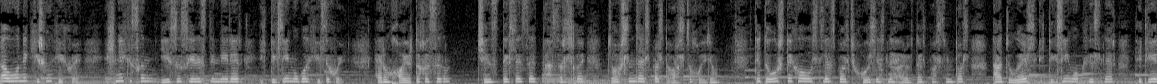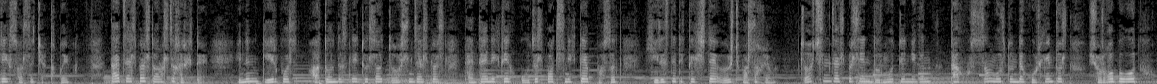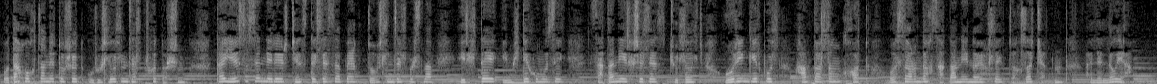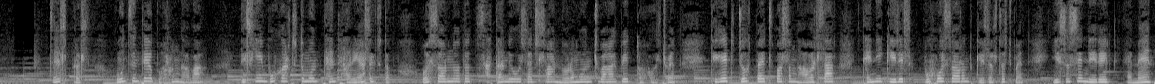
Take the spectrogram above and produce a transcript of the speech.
Та үүнийг хэрхэн хийх вэ? Эхний хэсэг нь Есүс Христийн нэрээр итгэлийн үгөө хэлэх вэ? Харин хоёр дахь хэсэг нь чин сэтгэлээсээ тасралгүй зуушлан залбиралд оролцох үе юм. Тэд өөрсдийнхөө үйлдэлээс болж хууль ёсны хоригдол болсон тул та зүгээр л итгэлийн үг хэлснээр тэдгээрийг суллаж чадахгүй. Та залбиралд оролцох хэрэгтэй. Энэ нь гэр бүл хот үндэсний төлөө зуушлан залбирал тантай нэгтийг үзэл бодол нэгтэй бусад Христэд итгэгчтэй уурж болох юм. Зуучлан залбирлын дөрмүүдийн нэг нь та хүссэн үр дүндээ хүрэхийн тулд шургуу бөгөөд удаан хугацааны туршид үргэлжлүүлэн залбирахад оршино. Та Есүсийн нэрээр чин сэтгэлээсээ байнга зуучлан залбирснаар эрэгтэй, эмэгтэй хүмүүсийг сатааны иргэшэлээс чөлөөлж өөрийн гэр бүл, хамт олон хот, улс орон дахь сатааны ноёрхлыг зогсоож чадна. Халелуя. Залбирал. Үнцэнтэй бурхан аваа. Дэлхийн бүх ард түмэн танд харьяалагддаг улс орнуудад сатааны үйл ажиллагаа нуран унж байгааг би тунхаглаж байна. Тэгээд зөвхт байдал болон авралаар таны гэрэл бүх улс оронд гэлэлцэж байна. Есүсийн нэрээр амен.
